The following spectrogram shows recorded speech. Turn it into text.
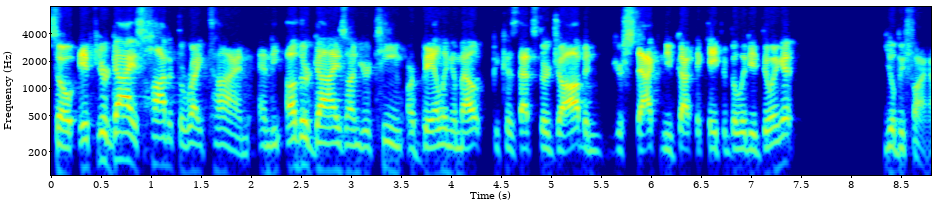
So if your guy is hot at the right time and the other guys on your team are bailing him out because that's their job and you're stacked and you've got the capability of doing it, you'll be fine.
